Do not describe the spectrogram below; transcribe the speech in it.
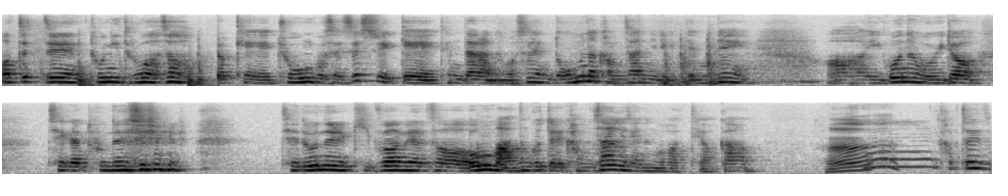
어쨌든 돈이 들어와서 이렇게 좋은 곳에 쓸 수 있게 된다는 것은 너무나 감사한 일이기 때문에 아 이거는 오히려 제가 돈을 제 돈을 기부하면서 너무 많은 것들이 감사하게 되는 것 같아요. 그러니까 음, 갑자기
